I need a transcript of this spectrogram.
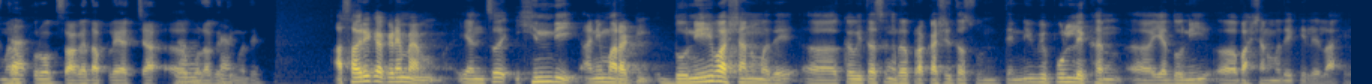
मनपूर्वक स्वागत आपलं याच्या अ, नमस्कार. मुलाखतीमध्ये. आसावरी काकडे मॅम यांचं हिंदी आणि मराठी दोन्ही भाषांमध्ये कविता संग्रह प्रकाशित असून त्यांनी विपुल लेखन या दोन्ही भाषांमध्ये केलेलं आहे.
